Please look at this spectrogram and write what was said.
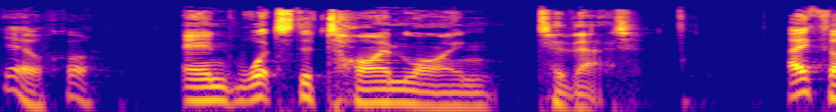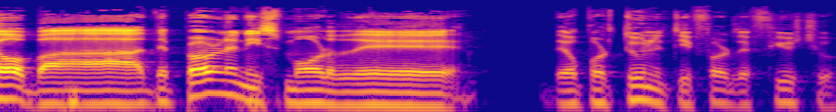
Yeah, of course. And what's the timeline to that? I thought, but the problem is more the the opportunity for the future.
